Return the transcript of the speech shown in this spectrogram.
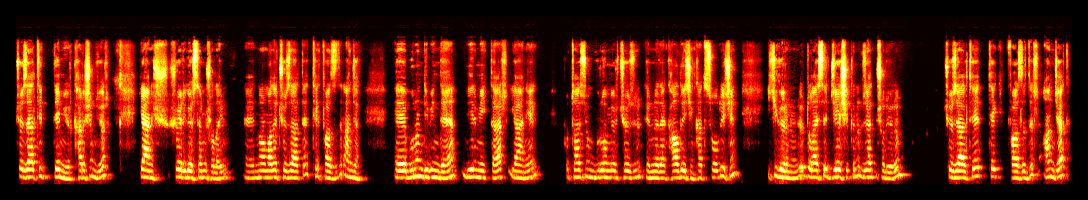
Çözelti demiyor, karışım diyor. Yani şöyle göstermiş olayım. E, normalde çözelti tek fazladır. Ancak e, bunun dibinde bir miktar yani potasyum bromür çözünürlüğünden kaldığı için, katısı olduğu için iki görünümlüdür. Dolayısıyla C şıkkını düzeltmiş oluyorum. Çözelti tek fazladır. Ancak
